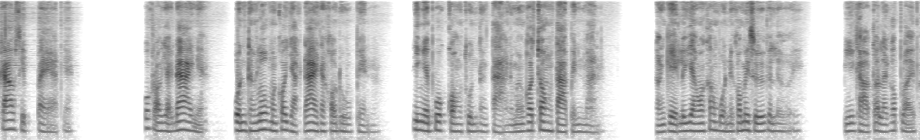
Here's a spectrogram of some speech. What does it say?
เก้าสิบแปดเนี่ย พวกเราอยากได้เนี่ย คนทั้งโลกมันก็อยากได้ถ้าเขาดูเป็น ยิ่งไงพวกกองทุนต่างๆเนี่ยมันก็จ้องตาเป็นมัน สังเกตหรือยังว่าข้างบนเนี่ยเขาไม่ซื้อกันเลย มีข่าวตอนไหนก็ปล่อยไป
